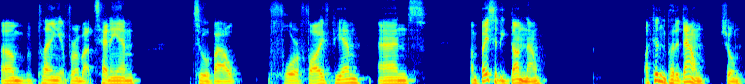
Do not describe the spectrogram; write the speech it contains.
Um, playing it from about 10 a.m. to about 4 or 5 p.m. and I'm basically done now. I couldn't put it down, Sean.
